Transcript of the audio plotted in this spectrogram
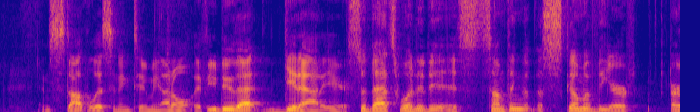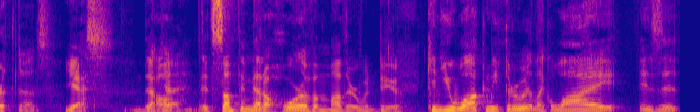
and stop listening to me. I don't. If you do that, get out of here. So that's what it is. Something that the scum of the earth earth does. Yes. The, Okay. It's something that a whore of a mother would do. Can you walk me through it? Like, why is it?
